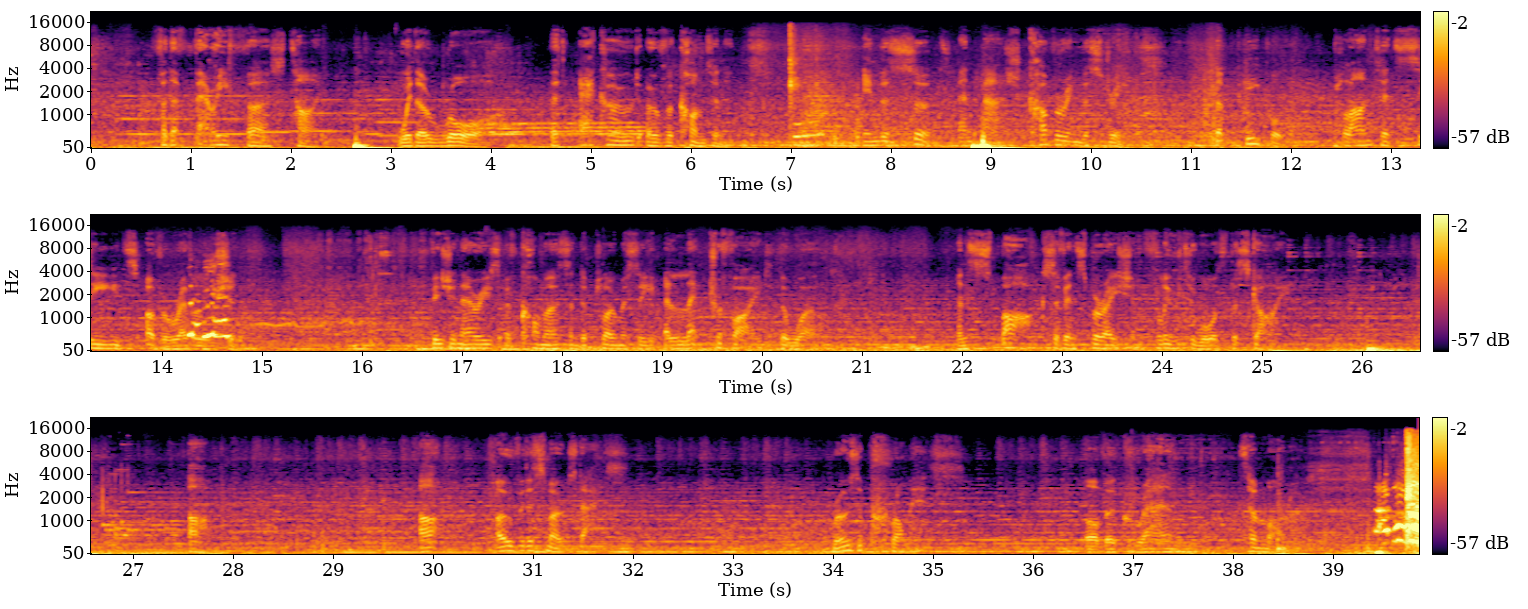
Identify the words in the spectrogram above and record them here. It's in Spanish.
for the very first time with a roar that echoed over continents. In the soot and ash covering the streets, the people planted seeds of revolution. Visionaries of commerce and diplomacy electrified the world, and sparks of inspiration flew towards the sky. Over the smokestacks rose a promise of a grand tomorrow. ¡Vamos!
